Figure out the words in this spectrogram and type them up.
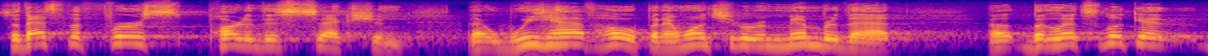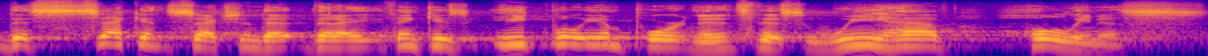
So that's the first part of this section that we have hope. And I want you to remember that. Uh, but let's look at this second section that, that I think is equally important. And it's this we have holiness.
